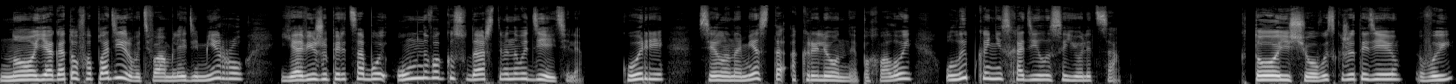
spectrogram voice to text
Но я готов аплодировать вам, леди Мирру, я вижу перед собой умного государственного деятеля. Корри села на место, окрыленная похвалой, улыбка не сходила с ее лица. «Кто еще выскажет идею? Вы,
